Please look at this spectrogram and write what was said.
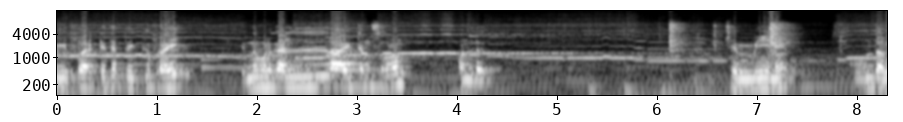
ബീഫ് വരട്ടിയത് പിഗ് ഫ്രൈ ഇന്ന് നമ്മൾക്ക് എല്ലാ ഐറ്റംസുകളും ഉണ്ട്. ചെമ്മീന് കൂന്തൾ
